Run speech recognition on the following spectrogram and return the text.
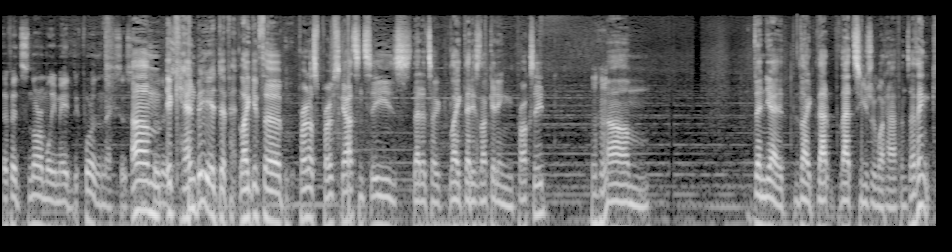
if it's normally made before the Nexus, Um, sure it can be. It depends. Like if the Protoss Probe scouts and sees that it's like, like that he's not getting proxied, Mhm. um, then yeah, like that. That's usually what happens. I think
